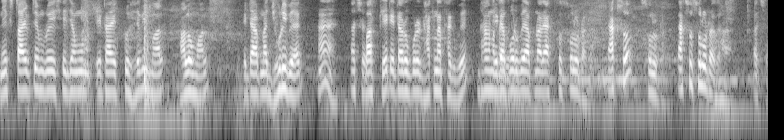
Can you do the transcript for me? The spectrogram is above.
নেক্সট আইটেম রয়েছে যেমন এটা একটু হেভি মাল ভালো মাল। এটা আপনার ঝুড়ি ব্যাগ হ্যাঁ আচ্ছা। বাস্কেট এটার উপরে ঢাকনা থাকবে। ঢাকনা এটা পড়বে আপনার একশো ষোলো টাকা। একশো? ষোলো টাকা। একশো ষোলো টাকা? হ্যাঁ। আচ্ছা।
